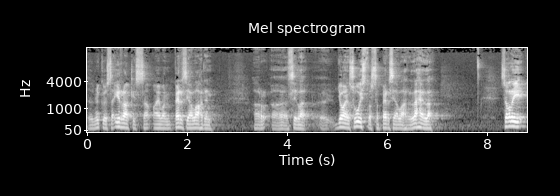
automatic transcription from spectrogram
nykyisessä Irakissa, aivan Persianlahden, äh, siellä joen suistossa Persianlahden lähellä. Se oli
